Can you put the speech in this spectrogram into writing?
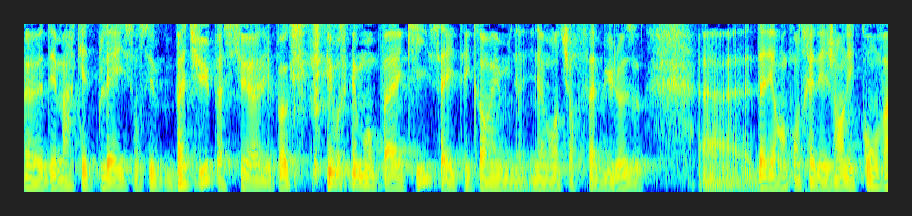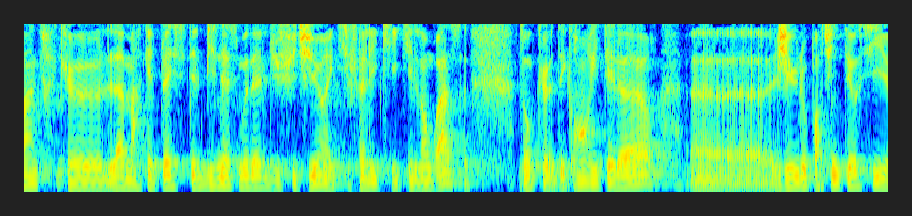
euh, des marketplaces. On s'est battu parce qu'à l'époque c'était vraiment pas acquis. Ça a été quand même une, aventure fabuleuse euh, d'aller rencontrer des gens, les convaincre que la marketplace c'était le business model du futur et qu'il fallait qu'ils qu l'embrassent. Donc euh, des grands retailers. Euh, J'ai eu l'opportunité aussi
